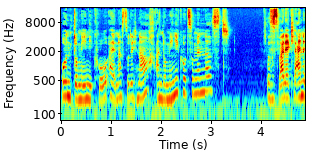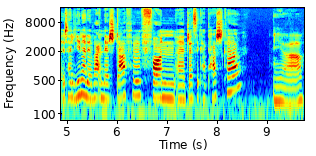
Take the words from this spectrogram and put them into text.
und Domenico. Erinnerst du dich noch? An Domenico zumindest? Das war der kleine Italiener, der war in der Staffel von äh, Jessica Paschka. Ja.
